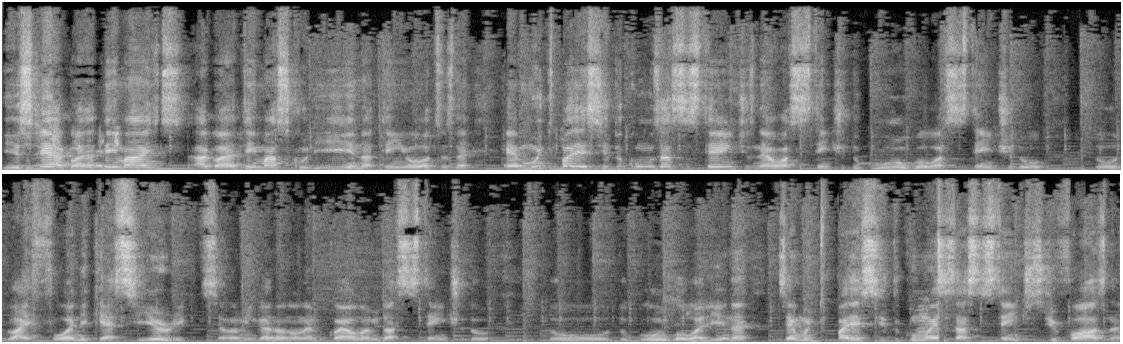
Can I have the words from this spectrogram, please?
Isso, Tudo é, agora tem mais, agora tem masculina, tem outras, né? É muito parecido com os assistentes, né? O assistente do Google, o assistente do, do, do, iPhone, que é Siri, se eu não me engano, eu não lembro qual é o nome do assistente do, do, do Google ali, né? Mas é muito parecido com esses assistentes de voz, né?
